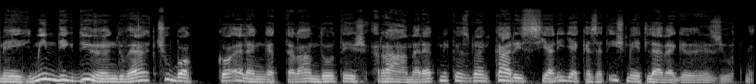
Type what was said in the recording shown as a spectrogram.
Még mindig dühöngve Csubakka elengedte Landót és rámerett, miközben Karissian igyekezett ismét levegőhöz jutni.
